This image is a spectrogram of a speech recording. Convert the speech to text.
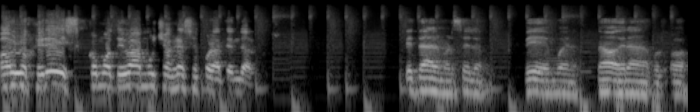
Pablo Jerez, ¿cómo te va? Muchas gracias por atendernos. ¿Qué tal, Marcelo? Bien, bueno. No, de nada, por favor.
